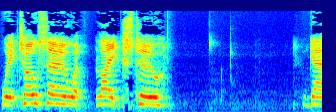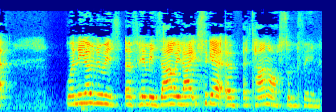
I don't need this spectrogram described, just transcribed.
which also likes to get when the owner is, of him is out, he likes to get a, a tan or something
